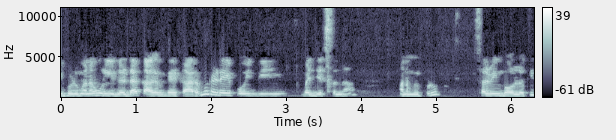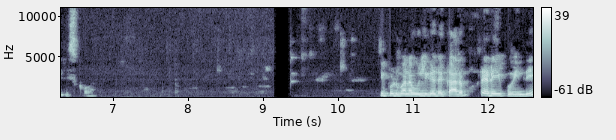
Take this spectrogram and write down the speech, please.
ఇప్పుడు మనం ఉల్లిగడ్డ కాకరకాయ కారం రెడీ అయిపోయింది. బంద్ చేస్తున్నా. మనం ఇప్పుడు సర్వింగ్ బౌల్లోకి తీసుకోవాలి. ఇప్పుడు మన ఉల్లిగడ్డ కారం రెడీ అయిపోయింది.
